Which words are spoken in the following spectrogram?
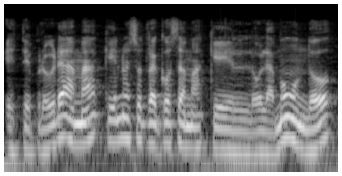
este programa, que no es otra cosa más que el Hola Mundo.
